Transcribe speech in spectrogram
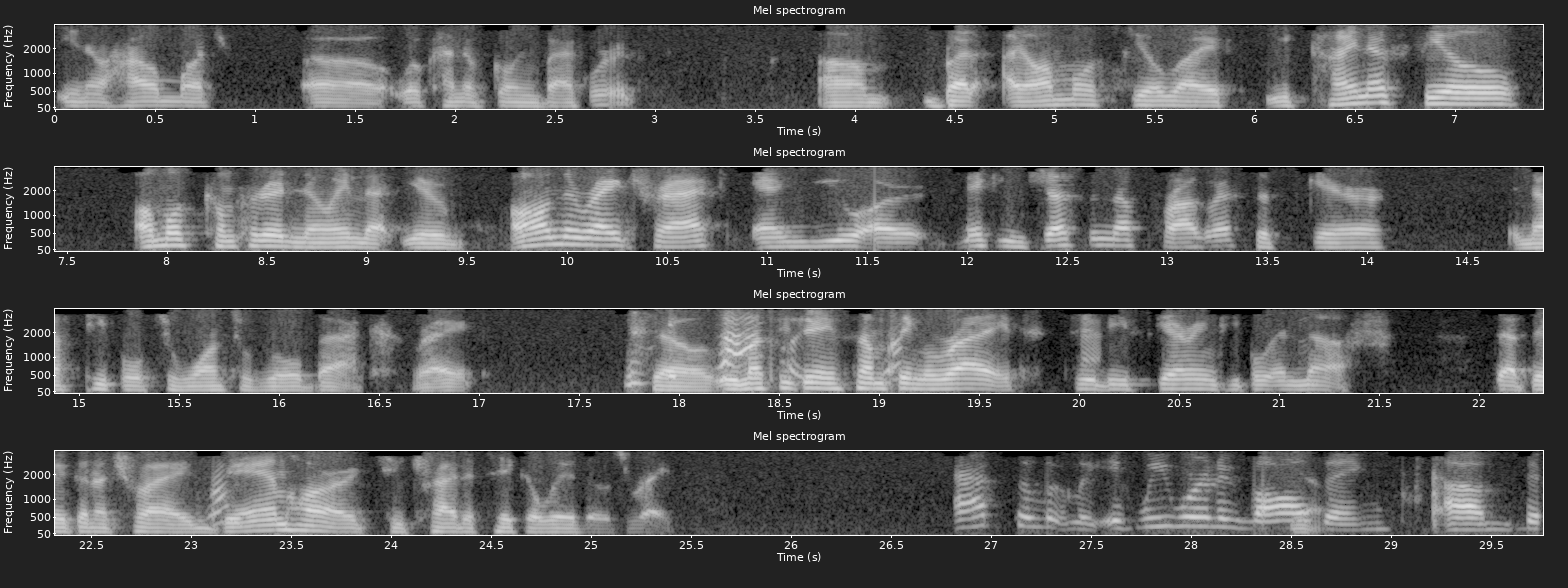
you know how much uh, we're kind of going backwards. Um, but I almost feel like you kind of feel almost comforted knowing that you're on the right track and you are making just enough progress to scare enough people to want to roll back, right? So exactly. we must be doing something right to be scaring people enough that they're going to try right. damn hard to try to take away those rights. Absolutely. If we weren't evolving, yeah. um, there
